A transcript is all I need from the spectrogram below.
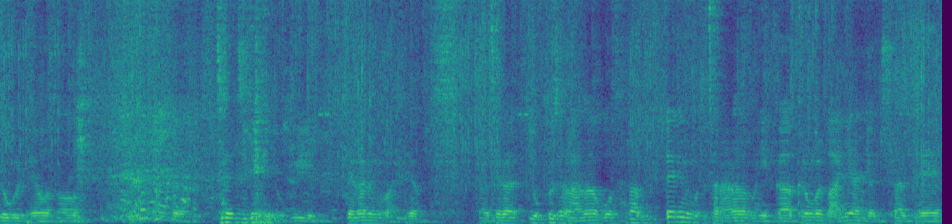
욕을 배워서 네, 찰지게 욕이 돼가는 것 같아요. 어, 제가 욕도 잘 안 하고 사람 때리는 것도 잘 안 하다 보니까 그런 걸 많이 한 연출한테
